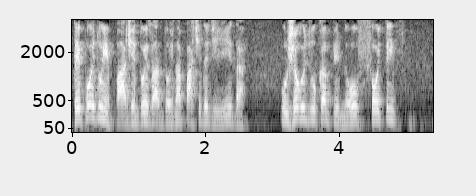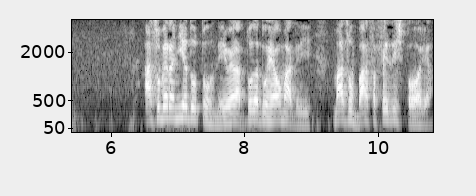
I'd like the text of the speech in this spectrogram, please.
Depois do empate em 2 a 2 na partida de ida, o jogo do Camp Nou foi tent... A soberania do torneio era toda do Real Madrid, mas o Barça fez história.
